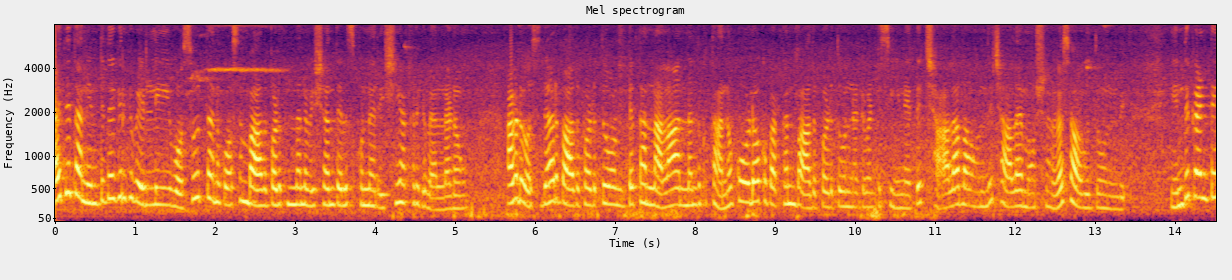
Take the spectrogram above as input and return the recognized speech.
అయితే తన ఇంటి దగ్గరికి వెళ్ళి వసు తన కోసం బాధపడుతుందన్న విషయం తెలుసుకున్న రిషి అక్కడికి వెళ్ళడం. అక్కడ వసుధార బాధపడుతూ ఉంటే తను అలా అన్నందుకు తను కూడా ఒక పక్కన బాధపడుతూ ఉన్నటువంటి సీన్ అయితే చాలా బాగుంది చాలా ఎమోషనల్గా సాగుతూ ఉంది. ఎందుకంటే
